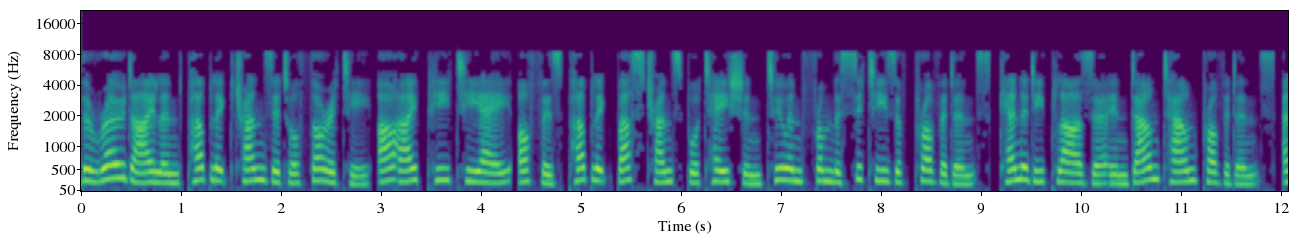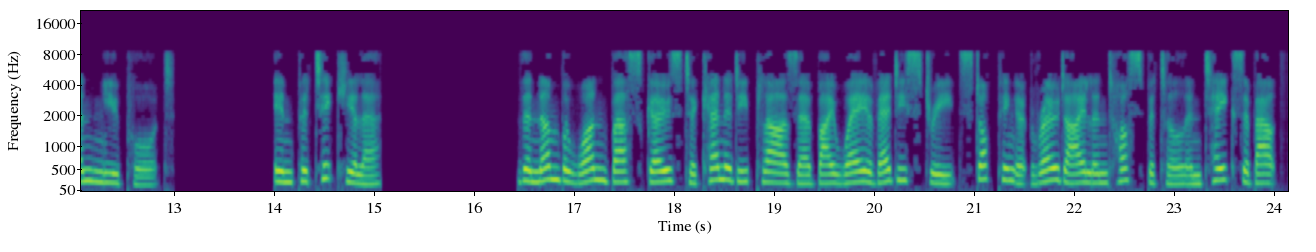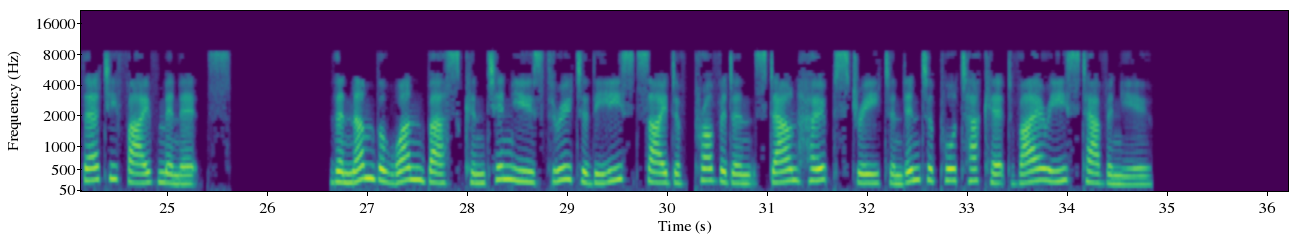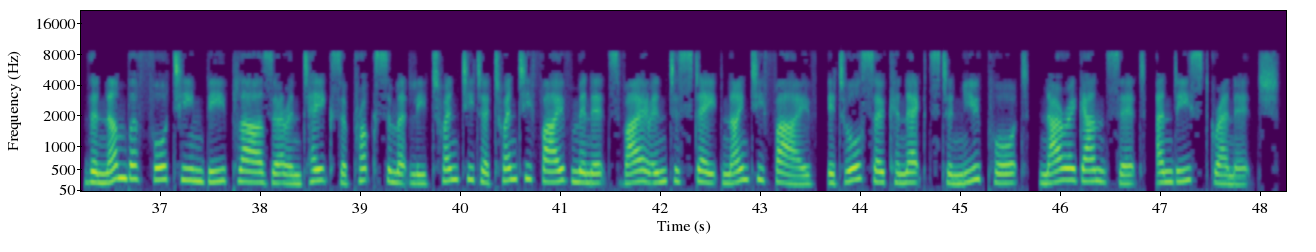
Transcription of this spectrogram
The Rhode Island Public Transit Authority offers public bus transportation to and from the cities of Providence Kennedy Plaza in downtown Providence and Newport. In particular, the number 1 bus goes to Kennedy Plaza by way of Eddy Street stopping at Rhode Island Hospital and takes about 35 minutes. The number 1 bus continues through to the east side of Providence down Hope Street and into Pawtucket via East Avenue the number 14B Plaza and takes approximately 20 to 25 minutes via Interstate 95. It also connects to Newport, Narragansett, and East Greenwich.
